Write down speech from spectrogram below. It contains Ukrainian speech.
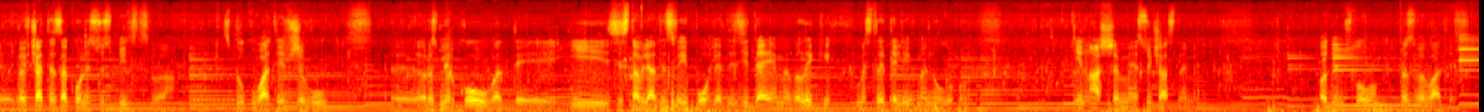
е, вивчати закони суспільства, спілкуватися вживу, е, розмірковувати і зіставляти свої погляди з ідеями великих мислителів минулого і нашими сучасними. Одним словом, розвиватись.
